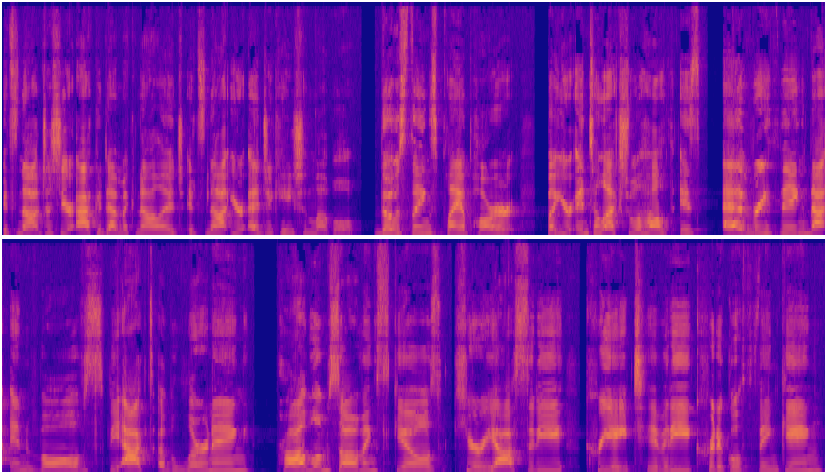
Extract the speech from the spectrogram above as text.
It's not just your academic knowledge. It's not your education level. Those things play a part, but your intellectual health is everything that involves the act of learning, problem solving skills, curiosity, creativity, critical thinking.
